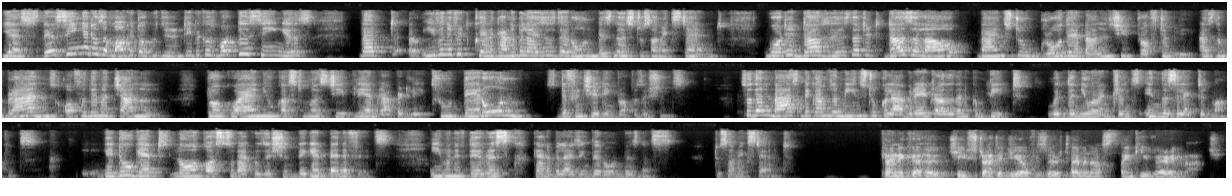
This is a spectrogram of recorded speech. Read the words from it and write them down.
Yes, they're seeing it as a market opportunity because what they're seeing is that uh, even if it cannibalizes their own business to some extent, what it does is that it does allow banks to grow their balance sheet profitably as the brands offer them a channel to acquire new customers cheaply and rapidly through their own differentiating propositions. So then BaaS becomes a means to collaborate rather than compete with the new entrants in the selected markets. They do get lower costs of acquisition, they get benefits, even if they risk cannibalizing their own business to some extent. Kanika Hope, Chief Strategy Officer of Temenos, thank you very much.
